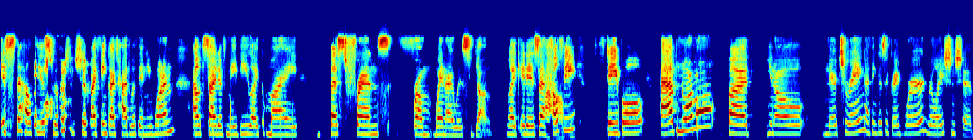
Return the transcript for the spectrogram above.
It's the healthiest relationship I think I've had with anyone outside of maybe like my best friends from when I was young. Like it is a healthy, stable, abnormal, but you know, nurturing, I think is a great word, relationship.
